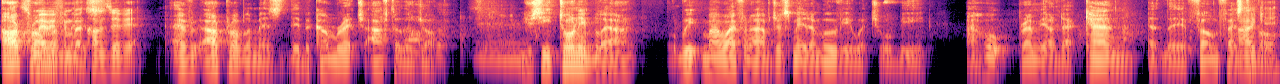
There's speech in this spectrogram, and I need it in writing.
Our From problem everything is, that comes with it. Every, our problem is they become rich after the job. You see, Tony Blair, we, my wife and I have just made a movie which will be, I hope, premiered at Cannes at the film festival Okay.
